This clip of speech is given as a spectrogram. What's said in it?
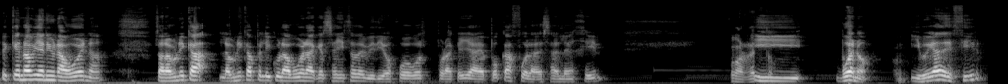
Es que no había ni una buena. O sea, la única, la única película buena que se hizo de videojuegos por aquella época fue la de Silent Hill. Correcto. Y bueno, y voy a decir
